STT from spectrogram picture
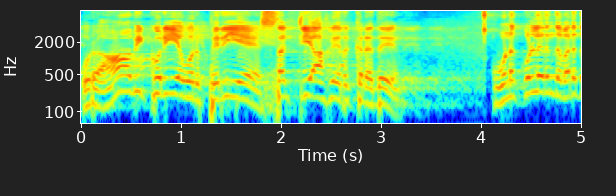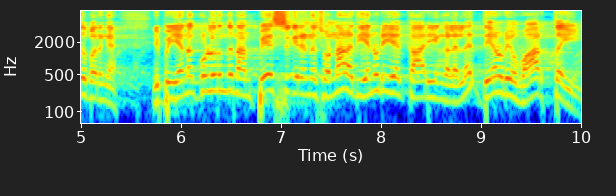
ஒரு ஆவிக்குரிய ஒரு பெரிய சக்தியாக இருக்கிறது. உனக்குள்ளிருந்து வருது பாருங்க. இப்போ எனக்குள்ளிருந்து நான் பேசுகிறேன்னு சொன்னால் அது என்னுடைய காரியங்கள் அல்ல தேவனுடைய வார்த்தை.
